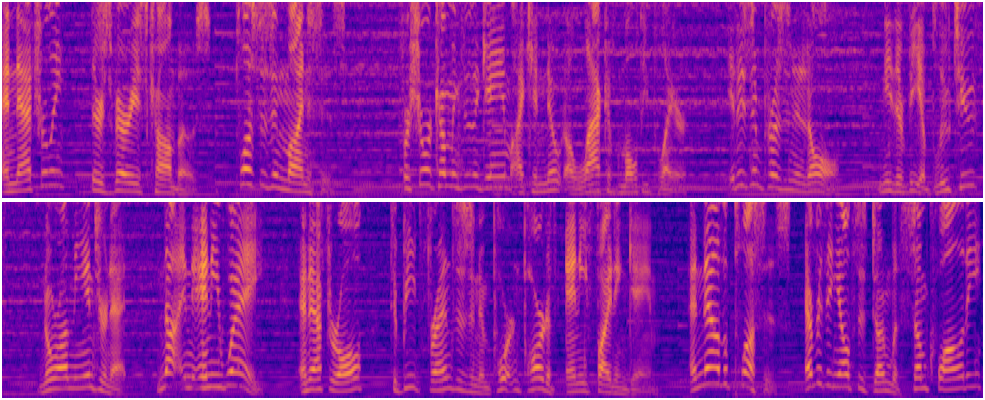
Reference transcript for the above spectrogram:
And naturally, there's various combos, pluses and minuses. For shortcomings of the game, I can note a lack of multiplayer. It isn't present at all, neither via Bluetooth nor on the internet, not in any way. And after all, to beat friends is an important part of any fighting game. And now the pluses. Everything else is done with some quality,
